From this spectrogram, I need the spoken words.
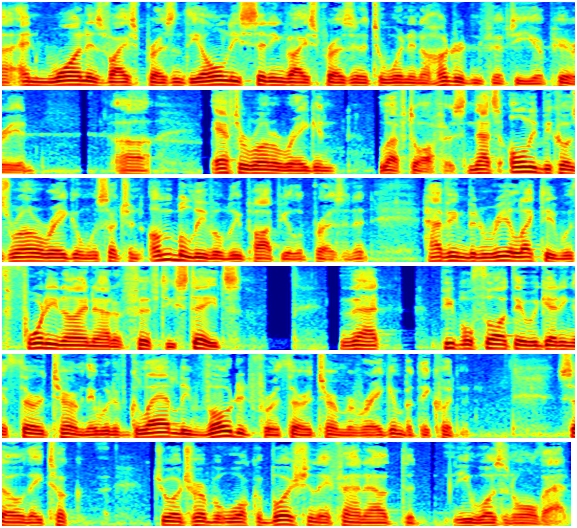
uh, and won as vice president, the only sitting vice president to win in a 150 year period, uh, after Ronald Reagan left office. And that's only because Ronald Reagan was such an unbelievably popular president, having been reelected with 49 out of 50 states, that people thought they were getting a third term. They would have gladly voted for a third term of Reagan, but they couldn't. So they took George Herbert Walker Bush and they found out that he wasn't all that.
